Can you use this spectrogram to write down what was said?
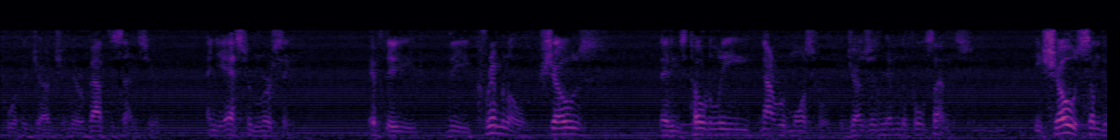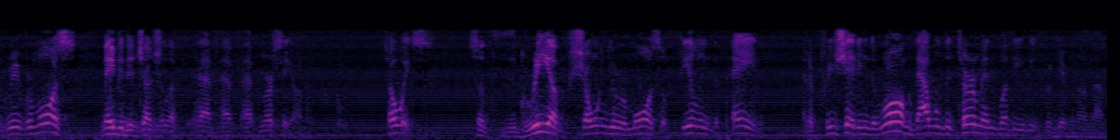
before the judge, and they're about to sentence you, and you ask for mercy. If the the criminal shows that he's totally not remorseful, the judge doesn't give him the full sentence. He shows some degree of remorse, maybe the judge will have, have, have, have mercy on him. It's always. So the degree of showing your remorse, of feeling the pain, and appreciating the wrong, that will determine whether you'll be forgiven or not.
